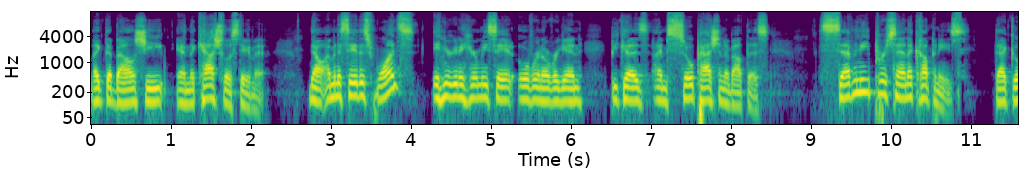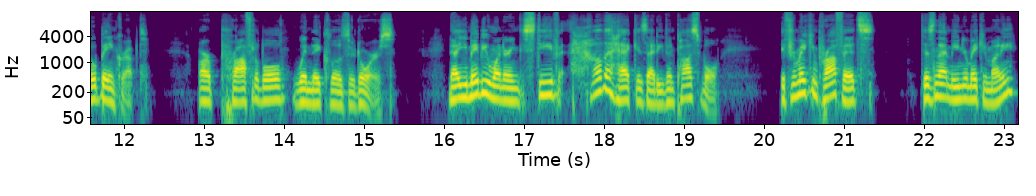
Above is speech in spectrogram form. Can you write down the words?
like the balance sheet and the cash flow statement. Now, I'm going to say this once and you're going to hear me say it over and over again because I'm so passionate about this. 70% of companies that go bankrupt are profitable when they close their doors. Now, you may be wondering, Steve, how the heck is that even possible? If you're making profits, doesn't that mean you're making money?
